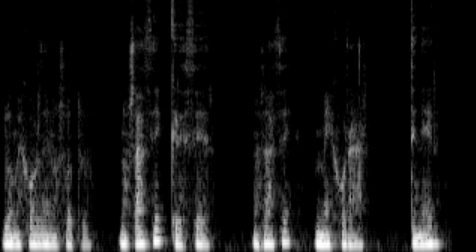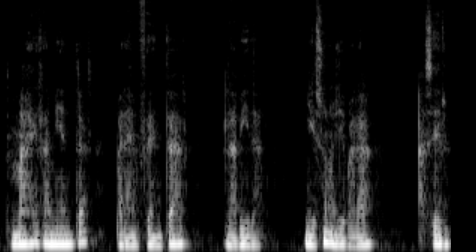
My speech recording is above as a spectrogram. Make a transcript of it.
lo mejor de nosotros, nos hace crecer, nos hace mejorar, tener más herramientas para enfrentar la vida. Y eso nos llevará a ser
